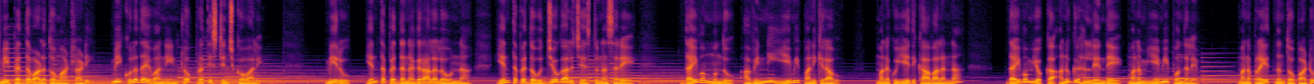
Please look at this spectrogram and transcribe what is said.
మీ పెద్దవాళ్ళతో మాట్లాడి మీ కులదైవాన్ని ఇంట్లో ప్రతిష్ఠించుకోవాలి. మీరు ఎంత పెద్ద నగరాలలో ఉన్నా ఎంత పెద్ద ఉద్యోగాలు చేస్తున్నా సరే దైవం ముందు అవిన్నీ ఏమీ పనికిరావు. మనకు ఏది కావాలన్నా దైవం యొక్క అనుగ్రహం లేందే మనం ఏమీ పొందలేం. మన ప్రయత్నంతో పాటు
